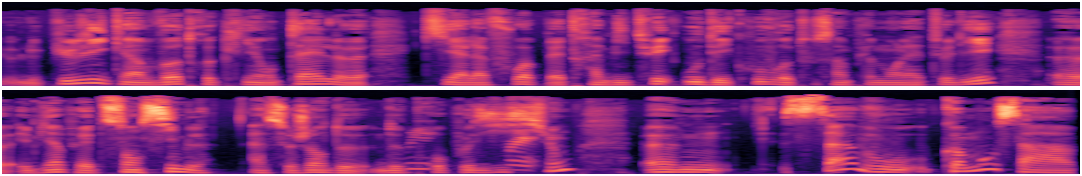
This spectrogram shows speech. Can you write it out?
le public, hein, votre clientèle, qui à la fois peut être habitué ou découvre tout simplement l'atelier, eh bien peut être sensible à ce genre de, de propositions. ça, vous, comment ça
